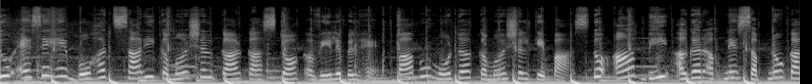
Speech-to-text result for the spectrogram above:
तो ऐसे है बहुत सारी कमर्शियल कार का स्टॉक अवेलेबल है बाबू मोटर कमर्शियल के पास। तो आप भी अगर अपने सपनों का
